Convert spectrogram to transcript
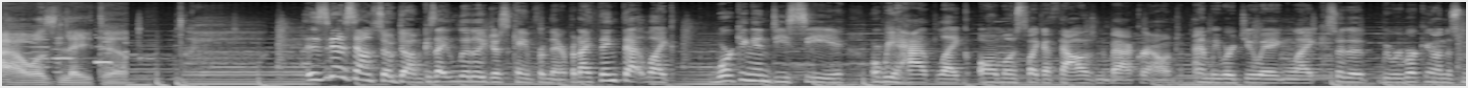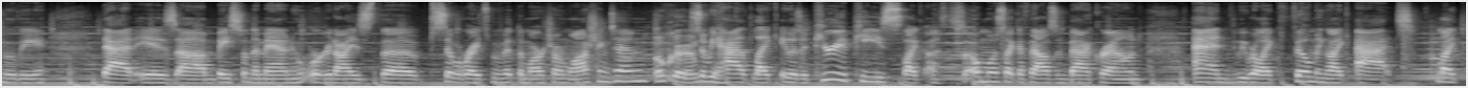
hours later. This is gonna sound so dumb because I literally just came from there, but I think that like working in DC where we had like almost like a thousand background and we were doing like so that we were working on this movie that is um, based on the man who organized the civil rights movement, the March on Washington. Okay. So we had like it was a period piece, like a, almost like a thousand background, and we were like filming like at like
